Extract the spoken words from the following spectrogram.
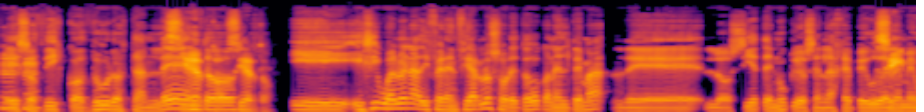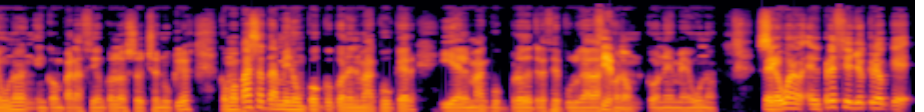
esos discos duros tan lentos. Cierto, cierto. Y, y, sí vuelven a diferenciarlo, sobre todo con el tema de los 7 núcleos en la GPU del M1 en, comparación con los 8 núcleos, como pasa también un poco con el MacBook Air y el MacBook Pro de 13 pulgadas con, con, M1. Pero bueno, el precio yo creo que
